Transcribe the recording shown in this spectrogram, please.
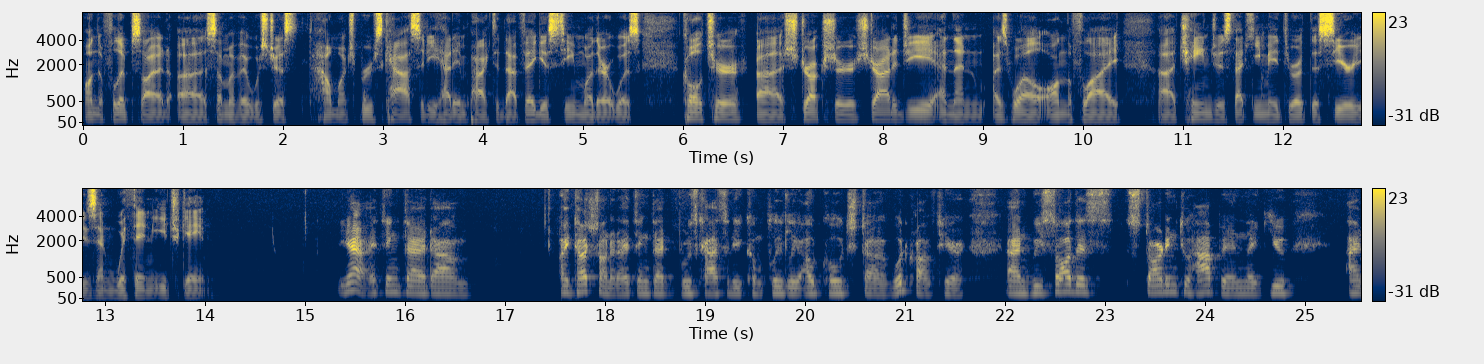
on the flip side, uh, some of it was just how much Bruce Cassidy had impacted that Vegas team, whether it was culture, uh, structure, strategy, and then as well on the fly uh, changes that he made throughout this series and within each game. Yeah, I think that um, I touched on it. I think that Bruce Cassidy completely outcoached uh, Woodcroft here, and we saw this starting to happen. Like you, I,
